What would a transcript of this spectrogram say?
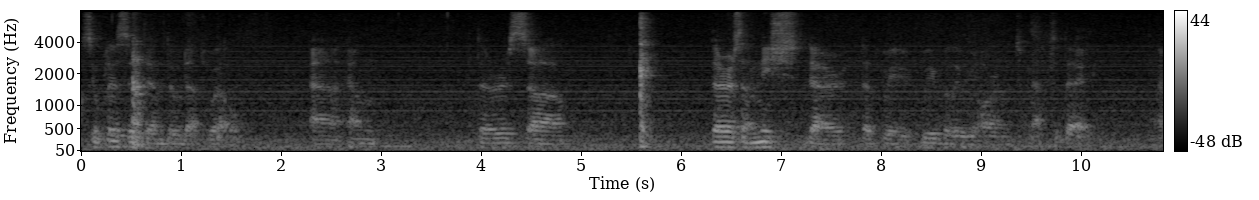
simplicity and do that well. Uh, and there is a, there is a niche there that we, we believe we aren't met today. Uh,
